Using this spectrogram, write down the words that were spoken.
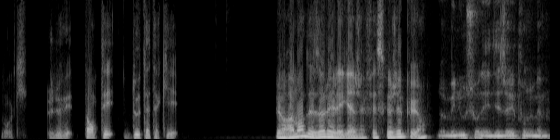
Donc, je vais tenter de t'attaquer. Je suis vraiment désolé, les gars, j'ai fait ce que j'ai pu. hein. Non, mais nous aussi, on est désolé pour nous-mêmes.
